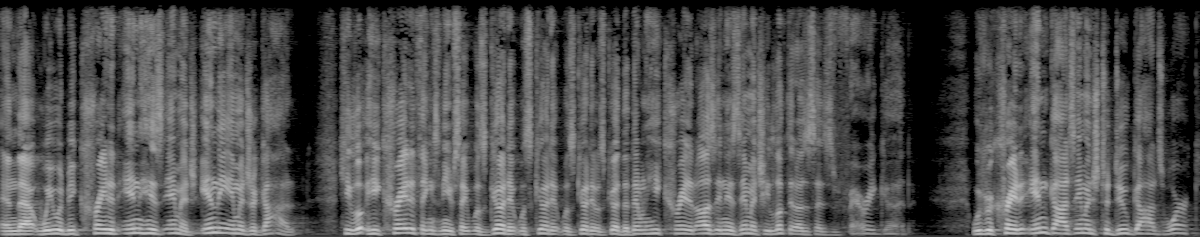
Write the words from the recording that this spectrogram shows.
And that we would be created in his image, in the image of God. He, lo- he created things and he would say, It was good, it was good, it was good, it was good. That then when he created us in his image, he looked at us and says, Very good. We were created in God's image to do God's work.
